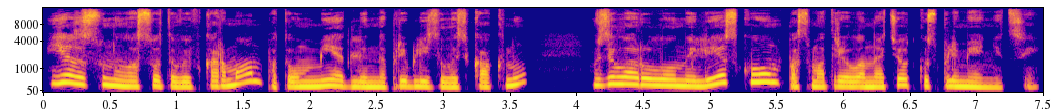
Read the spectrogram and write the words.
Я засунула сотовый в карман, потом медленно приблизилась к окну, взяла рулон и леску, посмотрела на тетку с племянницей.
